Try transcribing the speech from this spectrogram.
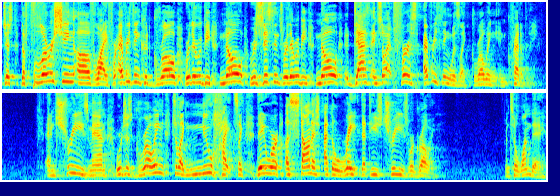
just the flourishing of life, where everything could grow, where there would be no resistance, where there would be no death. And so at first, everything was like growing incredibly. And trees, man, were just growing to like new heights. Like they were astonished at the rate that these trees were growing. Until one day,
